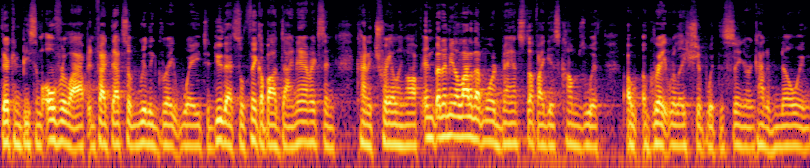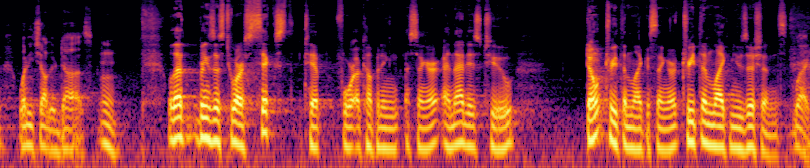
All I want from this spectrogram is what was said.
There can be some overlap. In fact, that's a really great way to do that. So think about dynamics and kind of trailing off. And but I mean, a lot of that more advanced stuff, I guess, comes with a, a great relationship with the singer and kind of knowing what each other does. Mm. Well, that brings us to our sixth tip for accompanying a singer, and that is to don't treat them like a singer, treat them like musicians. Right.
